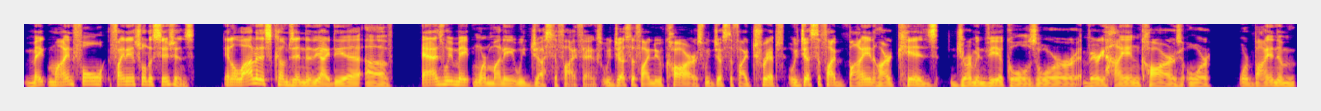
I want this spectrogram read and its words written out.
make mindful financial decisions. And a lot of this comes into the idea of as we make more money, we justify things. We justify new cars, we justify trips, we justify buying our kids German vehicles or very high-end cars or or buying them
